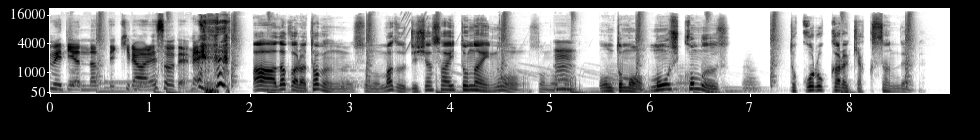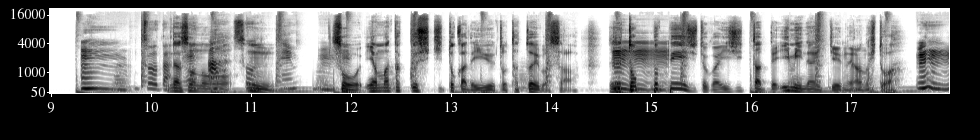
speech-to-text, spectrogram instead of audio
メディアになって嫌われそうだよね。ああだから多分そのまず自社サイト内のその、うん。本当もう申し込むところから逆算だよね、うん、そうだね。そそうだね。うん。そう山宅式とかで言うと例えばさ、うんうんうん。トップページとかいじったって意味ないっていうのよあの人は。うん。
